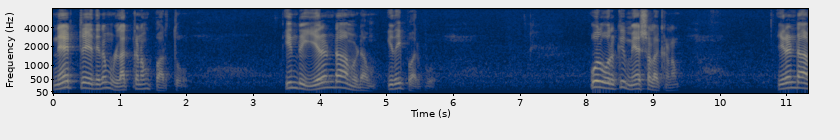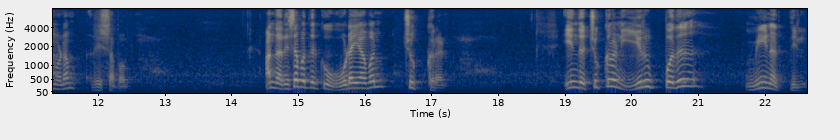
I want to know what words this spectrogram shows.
நேற்றைய தினம் லக்கணம் பார்த்தோம். இன்று இரண்டாம் இடம் இதை பார்ப்போம். ஒருவருக்கு மேஷ லக்கணம் இரண்டாம் இடம் ரிஷபம். அந்த ரிஷபத்திற்கு உடையவன் சுக்கிரன். இந்த சுக்கிரன் இருப்பது மீனத்தில்.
